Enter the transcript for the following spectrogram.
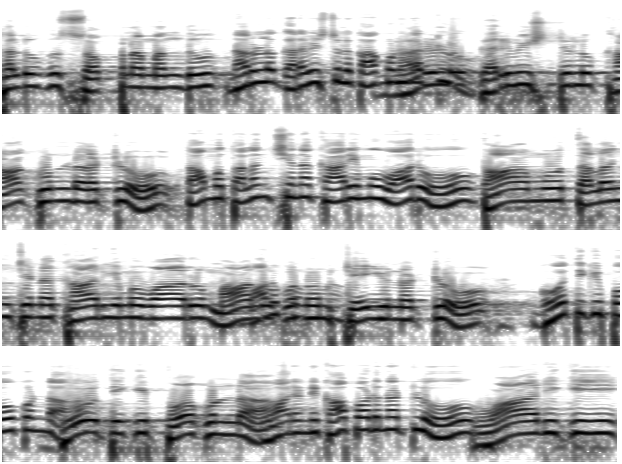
కలుగు స్వప్నమందు నరులు గర్విష్ఠులు కాకుండా నరులు గర్విష్ఠులు కాకుండాట్లు తాము తలంచిన కార్యము వారు తాము తలంచిన కార్యము వారు మానుకొను చేయునట్లు గోతికి పోకుండా కోతికి పోకుండా వారిని కాపాడునట్లు వారికి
